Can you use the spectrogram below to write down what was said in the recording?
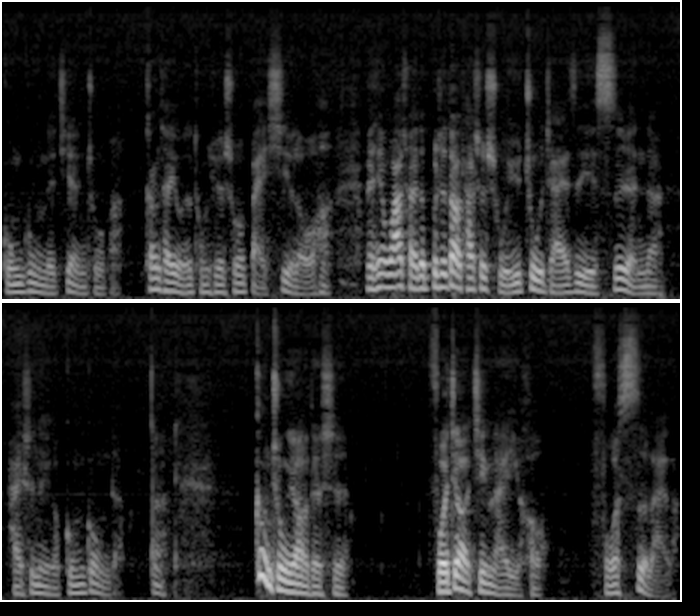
公共的建筑吧。刚才有的同学说百戏楼哈，那些挖出来的不知道它是属于住宅自己私人的还是那个公共的啊。更重要的是，佛教进来以后，佛寺来了。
